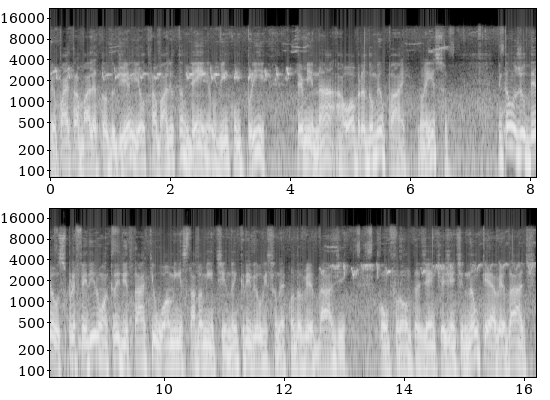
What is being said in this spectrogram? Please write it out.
meu pai trabalha todo dia e eu trabalho também. Eu vim cumprir terminar a obra do meu pai, não é isso? Então os judeus preferiram acreditar que o homem estava mentindo. É incrível isso, né? Quando a verdade confronta a gente, a gente não quer a verdade,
